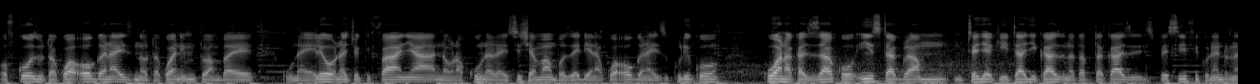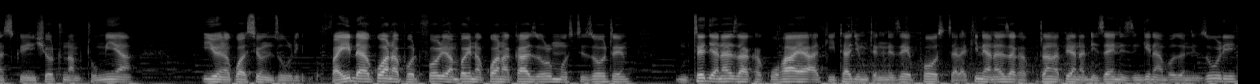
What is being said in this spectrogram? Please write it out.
of course utakuwa organized na utakuwa ni mtu ambaye unaelewa unachokifanya na unakuwa unarahisisha mambo zaidi yanakuwa organized kuliko kuwa na kazi zako instagram mteja akihitaji kazi unatafuta kazi specific unaenda na screenshot unamtumia. Hiyo inakuwa sio nzuri. Faida ya kuwa na portfolio ambayo inakuwa na kazi almost zote mteja anaweza akakuhaya akihitaji mtengenezee posta lakini anaweza akakutana pia na design zingine ambazo ni nzuri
